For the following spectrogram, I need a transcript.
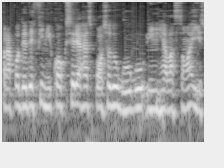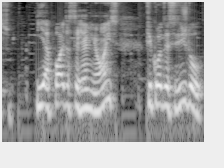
para poder definir qual seria a resposta do Google em relação a isso. E após essas reuniões, ficou decidido,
